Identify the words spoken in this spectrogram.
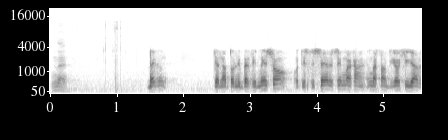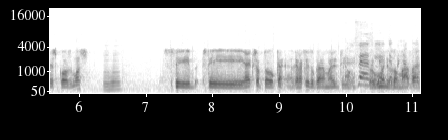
Ναι. Και να τον υπενθυμίσω ότι στις αίρες ήμασταν 2.000 κόσμος. Mm στη, στη, έξω από το γραφείο του Καραμαλή την προηγούμενη εβδομάδα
